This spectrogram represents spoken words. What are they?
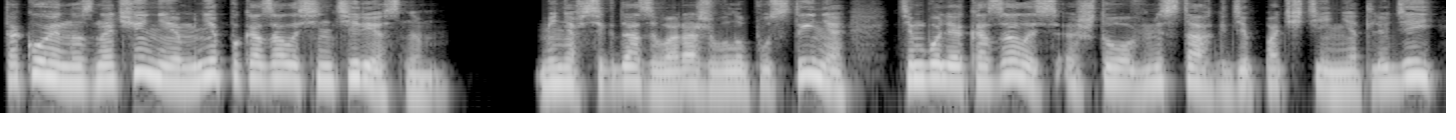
Такое назначение мне показалось интересным. Меня всегда завораживала пустыня, тем более казалось, что в местах, где почти нет людей,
